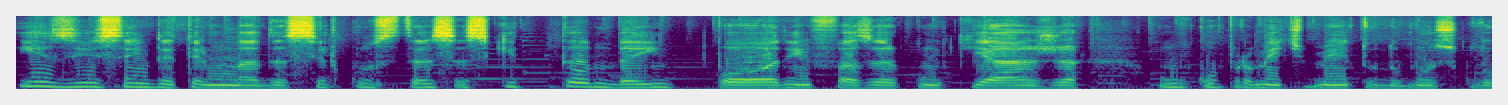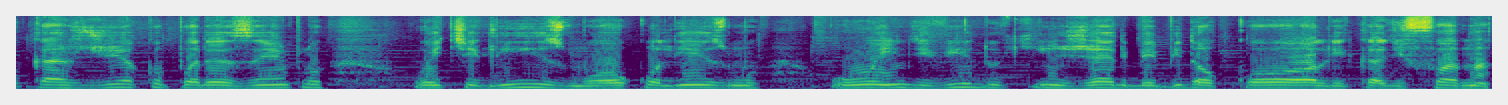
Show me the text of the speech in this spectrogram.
E existem determinadas circunstâncias que também podem fazer com que haja um comprometimento do músculo cardíaco, por exemplo, o etilismo, o alcoolismo, o indivíduo que ingere bebida alcoólica de forma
